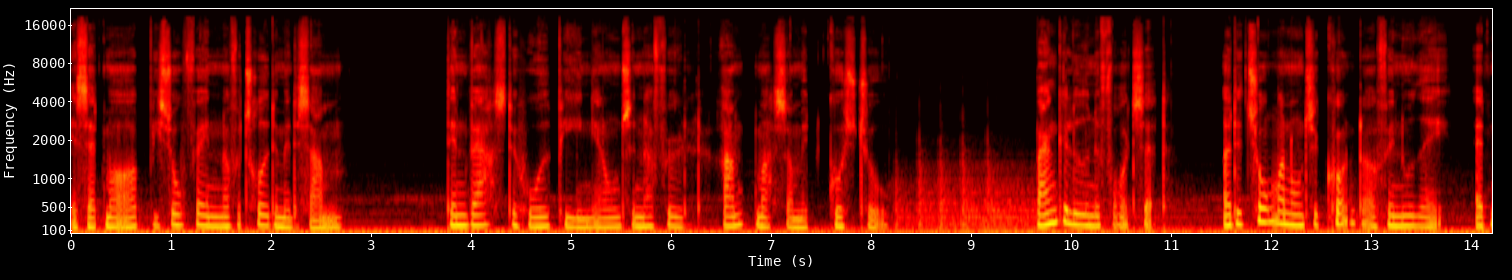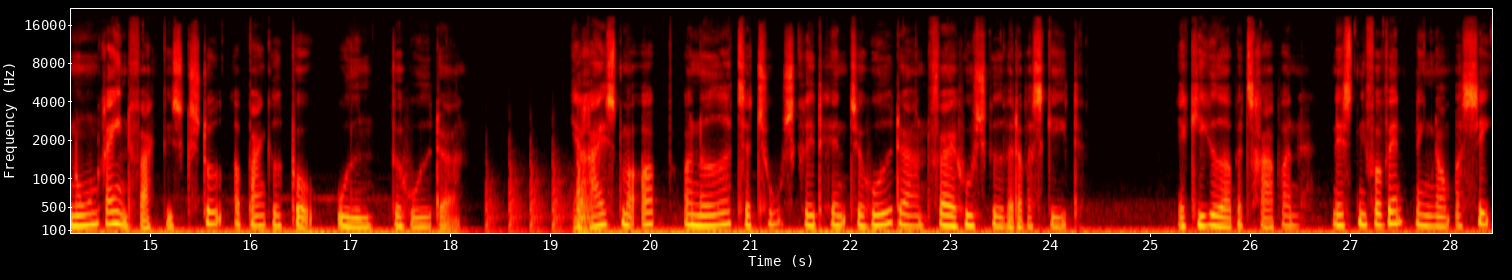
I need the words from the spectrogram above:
Jeg satte mig op i sofaen og fortrød det med det samme. Den værste hovedpine, jeg nogensinde har følt, ramte mig som et godstog. Bankelydene fortsatte, og det tog mig nogle sekunder at finde ud af, at nogen rent faktisk stod og bankede på uden ved hoveddøren. Jeg rejste mig op og nåede at tage to skridt hen til hoveddøren, før jeg huskede, hvad der var sket. Jeg kiggede op ad trapperne, næsten i forventningen om at se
